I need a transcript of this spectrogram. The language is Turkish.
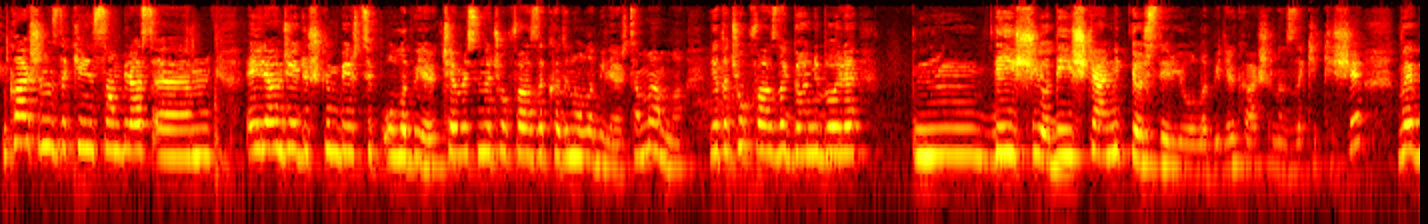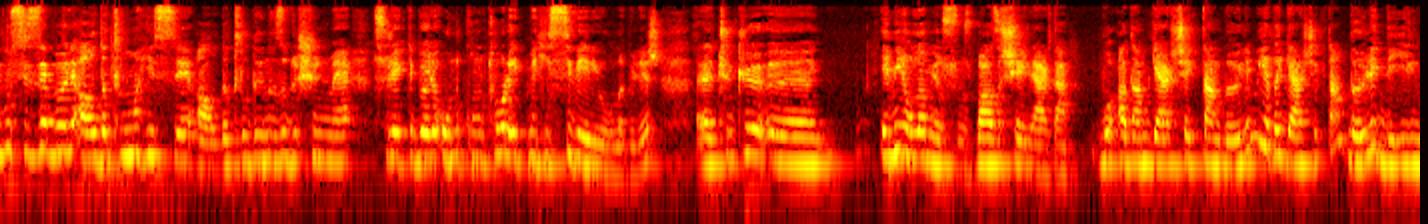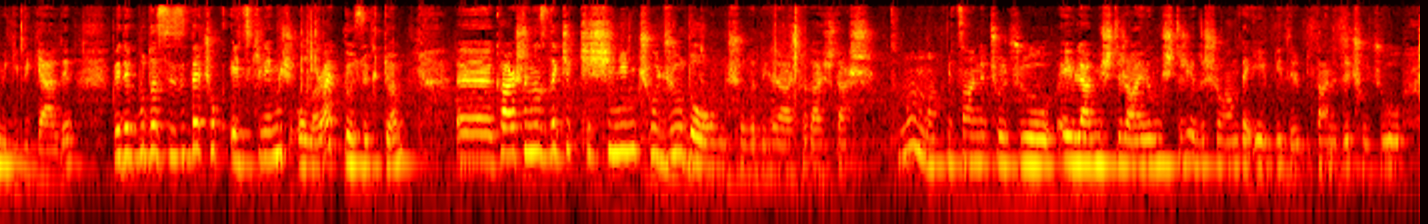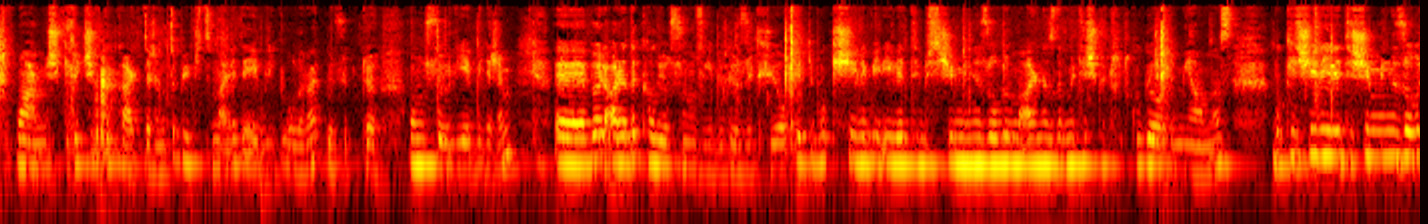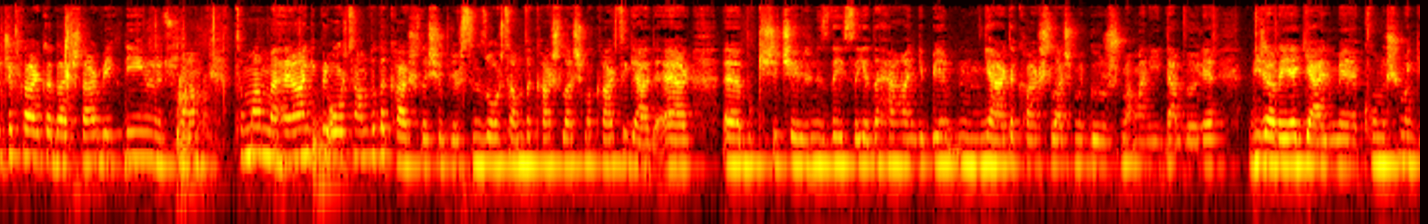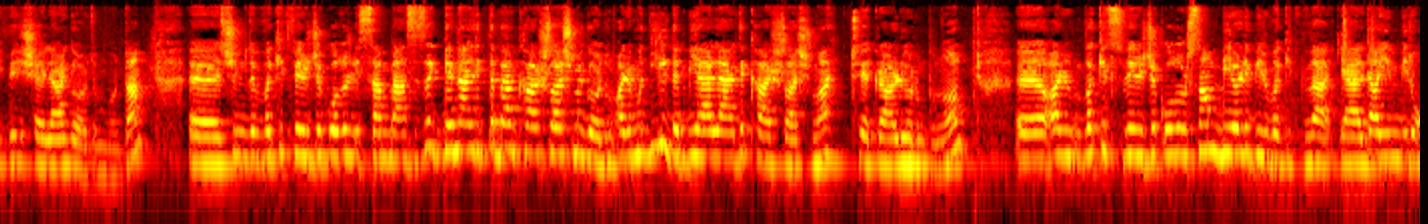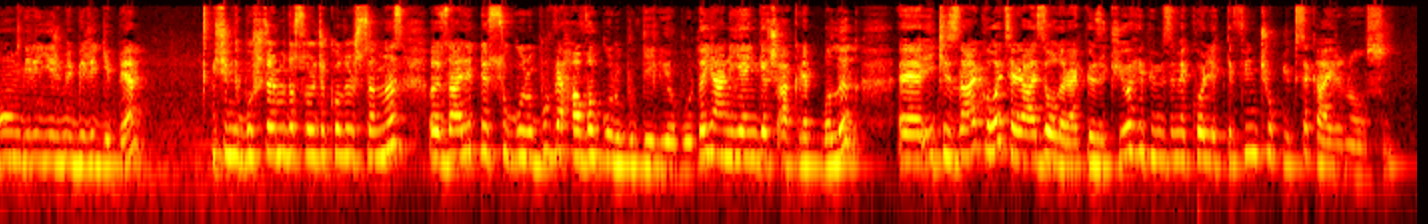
Karşınızdaki insan biraz e, eğlenceye düşkün bir tip olabilir. Çevresinde çok fazla kadın olabilir tamam mı? Ya da çok fazla gönlü böyle değişiyor, değişkenlik gösteriyor olabilir karşınızdaki kişi. Ve bu size böyle aldatılma hissi, aldatıldığınızı düşünme, sürekli böyle onu kontrol etme hissi veriyor olabilir. E, çünkü e, emin olamıyorsunuz bazı şeylerden bu adam gerçekten böyle mi ya da gerçekten böyle değil mi gibi geldi. Ve de bu da sizi de çok etkilemiş olarak gözüktü. Ee, karşınızdaki kişinin çocuğu da olmuş olabilir arkadaşlar. Tamam mı? Bir tane çocuğu evlenmiştir, ayrılmıştır ya da şu anda evlidir. Bir tane de çocuğu varmış gibi çıktı kartlarımda. Büyük ihtimalle de evlilik olarak gözüktü. Onu söyleyebilirim. Ee, böyle arada kalıyorsunuz gibi gözüküyor. Peki bu kişiyle bir iletişiminiz olur mu? Aranızda müthiş bir tutku gördüm yalnız. Bu kişiyle iletişiminiz olacak arkadaşlar. Bekleyin lütfen. Tamam mı? Herhangi bir ortamda da karşılaşabilirsiniz. Ortamda karşılaşma kartı geldi. Eğer e, bu kişi çevrenizdeyse ya da herhangi bir yerde karşılaşma, görüşme, aniden böyle bir araya gelme, konuşma gibi şeyler gördüm burada. E, şimdi vakit verecek olur isem ben size genellikle ben karşılaşma gördüm. Arama değil de bir yerlerde karşılaşma. Tekrarlıyorum bunu. E, vakit verecek olursam bir bir vakit geldi. Ayın biri, 11'i, 21'i gibi. Şimdi burçlarımı da soracak olursanız özellikle su grubu ve hava grubu geliyor burada. Yani yengeç, akrep, balık, e, ikizler, kova, terazi olarak gözüküyor. Hepimizin ve kolektifin çok yüksek ayrını olsun.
